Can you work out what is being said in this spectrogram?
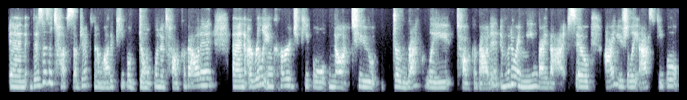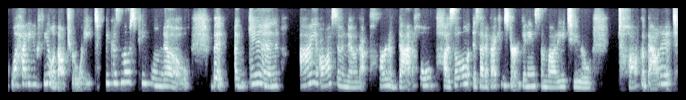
And this is a tough subject, and a lot of people don't want to talk about it. And I really encourage people not to directly talk about it. And what do I mean by that? So I usually ask people, well, how do you feel about your weight? Because most people know. But again, I also know that part of that whole puzzle is that if I can start getting somebody to talk about it,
